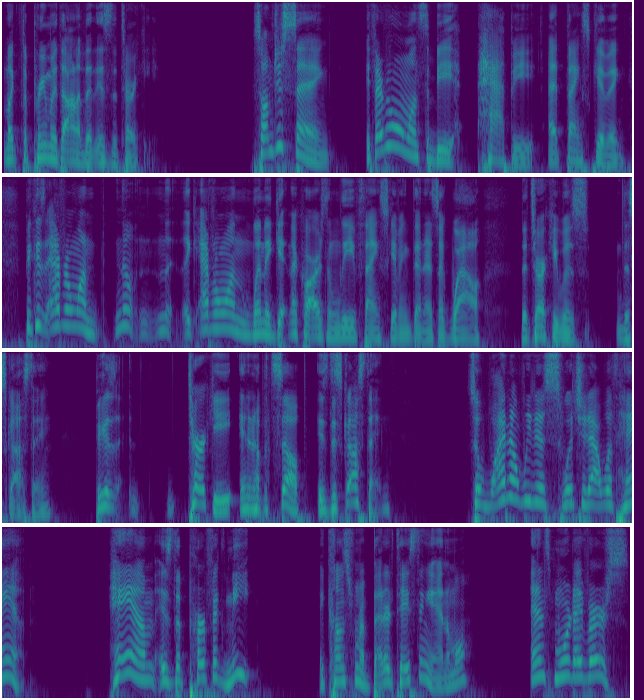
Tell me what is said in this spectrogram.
like the prima donna that is the turkey. So I'm just saying, if everyone wants to be happy at Thanksgiving, because everyone, no, like everyone, when they get in their cars and leave Thanksgiving dinner, it's like, wow, the turkey was disgusting, because turkey in and of itself is disgusting. So why don't we just switch it out with ham? Ham is the perfect meat. It comes from a better tasting animal and it's more diverse.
